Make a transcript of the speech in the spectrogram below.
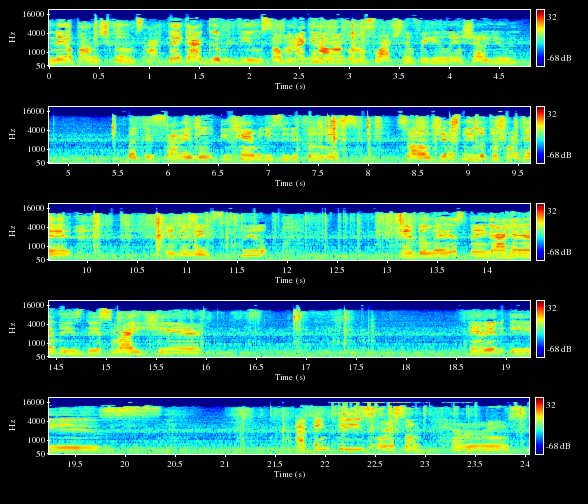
Nail polish comes. I, they got good reviews. So when I get home, I'm going to swatch them for you and show you. But this is how they look. You can't really see the colors so just be looking for that in the next clip. And the last thing I have is this right here. And it is, I think these are some pearls.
